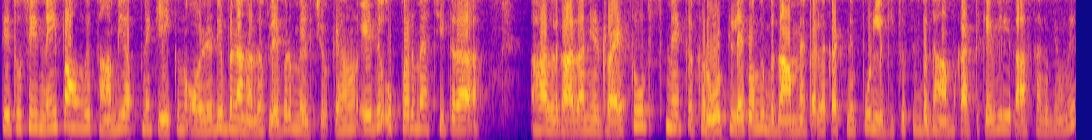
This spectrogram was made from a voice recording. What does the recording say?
ਤੇ ਤੁਸੀਂ ਨਹੀਂ ਪਾਉਂਗੇ ਤਾਂ ਵੀ ਆਪਣੇ ਕੇਕ ਨੂੰ ਆਲਰੇਡੀ ਬਨਾਨਾ ਦਾ ਫਲੇਵਰ ਮਿਲ ਚੁੱਕਿਆ। ਹੁਣ ਇਹਦੇ ਉੱਪਰ ਮੈਂ ਅੱਛੀ ਤਰ੍ਹਾਂ ਆਹ ਲਗਾ ਦਾਨੀ ਡਰਾਈ ਫਰੂਟਸ ਮੈਂ ਅਖਰੋਟ ਲੈ ਕਿਉਂਕਿ ਬਦਾਮ ਮੈਂ ਪਹਿਲਾਂ ਕੱਟਨੇ ਭੁੱਲ ਗਈ, ਤੁਸੀਂ ਬਦਾਮ ਕੱਟ ਕੇ ਵੀ ਲਗਾ ਸਕਦੇ ਹੋਗੇ।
